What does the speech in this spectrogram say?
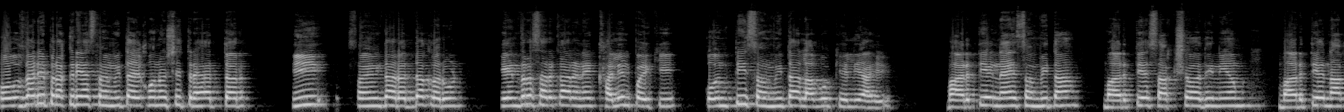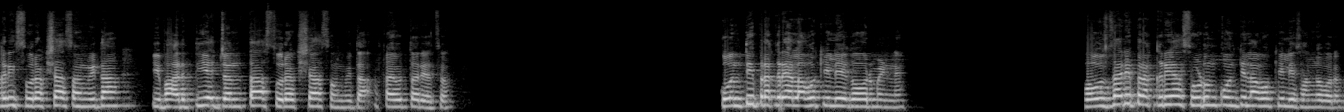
फौजदारी प्रक्रिया संहिता एकोणीसशे त्र्याहत्तर ही संहिता रद्द करून केंद्र सरकारने खालीलपैकी कोणती संहिता लागू केली आहे? भारतीय न्याय संहिता भारतीय साक्ष अधिनियम भारतीय नागरिक सुरक्षा संहिता की भारतीय जनता सुरक्षा संहिता? काय उत्तर याचं? कोणती प्रक्रिया लागू केली आहे गव्हर्नमेंटने फौजदारी प्रक्रिया सोडून कोणती लागू केली आहे? सांगा बरं.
